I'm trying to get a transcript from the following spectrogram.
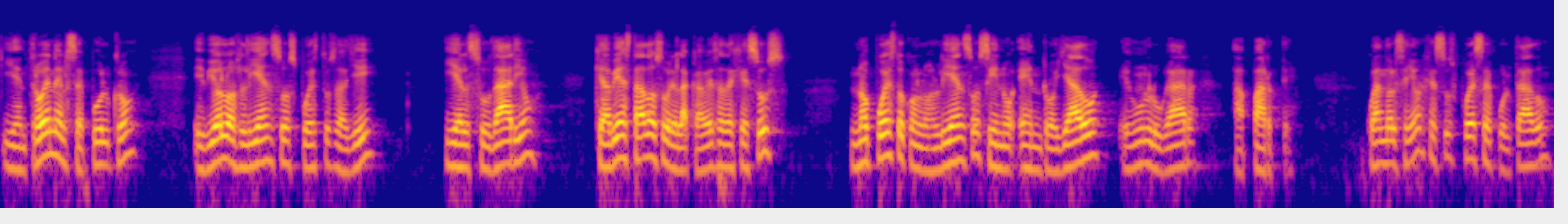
y entró en el sepulcro y vio los lienzos puestos allí y el sudario que había estado sobre la cabeza de Jesús no puesto con los lienzos, sino enrollado en un lugar aparte. Cuando el Señor Jesús fue sepultado,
